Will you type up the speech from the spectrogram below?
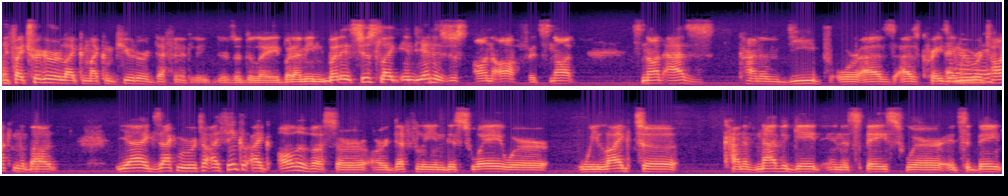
if I trigger like my computer, definitely there's a delay. But I mean, but it's just like in the end, it's just on off. It's not it's not as kind of deep or as as crazy. And we were talking about yeah, exactly. We were. Ta- I think like all of us are are definitely in this way where we like to kind of navigate in a space where it's a bit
